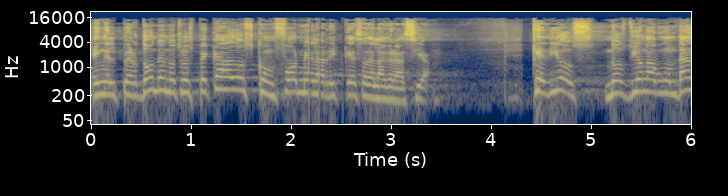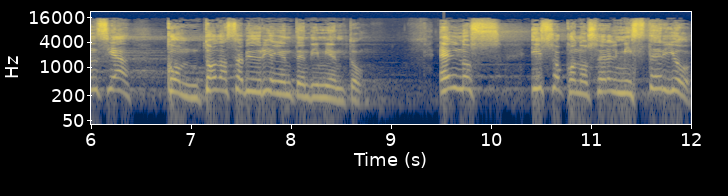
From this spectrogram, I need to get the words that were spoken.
en el perdón de nuestros pecados conforme a la riqueza de la gracia. Que Dios nos dio en abundancia con toda sabiduría y entendimiento. Él nos hizo conocer el misterio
